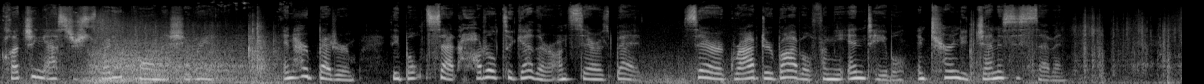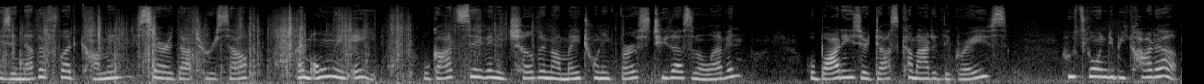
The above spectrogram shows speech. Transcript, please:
clutching Esther's sweaty palm as she ran. In her bedroom, they both sat huddled together on Sarah's bed. Sarah grabbed her Bible from the end table and turned to Genesis 7. Is another flood coming? Sarah thought to herself. I'm only eight. Will God save any children on May 21st, 2011? Will bodies or dust come out of the graves? Who's going to be caught up?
